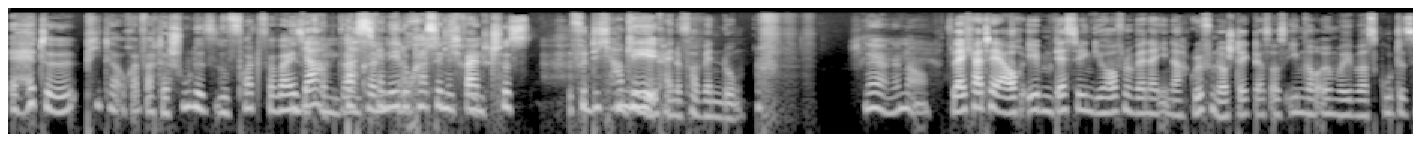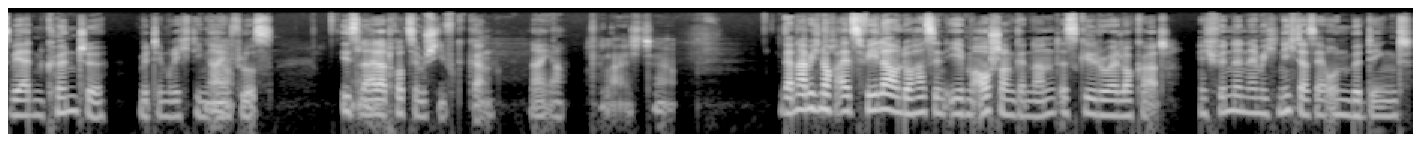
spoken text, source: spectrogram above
Er hätte Peter auch einfach der Schule sofort verweisen Ja, können, sagen können, nee, du passt hier nicht rein, tschüss. Für dich haben Geh. wir hier keine Verwendung. Ja, genau. Vielleicht hatte er auch eben deswegen die Hoffnung, wenn er ihn nach Gryffindor steckt, dass aus ihm noch irgendwie was Gutes werden könnte mit dem richtigen Ja. Einfluss. Ist Ja. leider trotzdem schief gegangen. Naja. Vielleicht, ja. Dann habe ich noch als Fehler, und du hast ihn eben auch schon genannt, ist Gilderoy Lockhart. Ich finde nämlich nicht, dass er unbedingt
